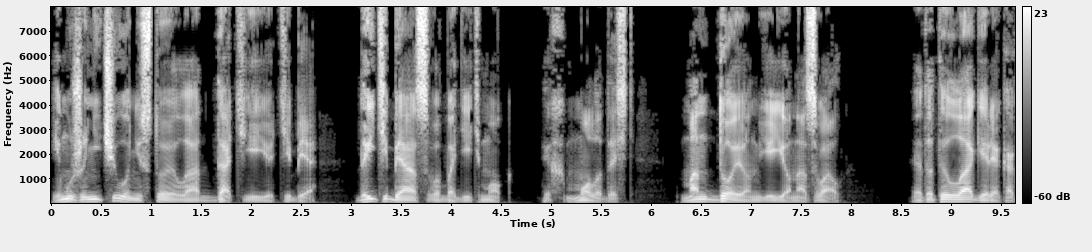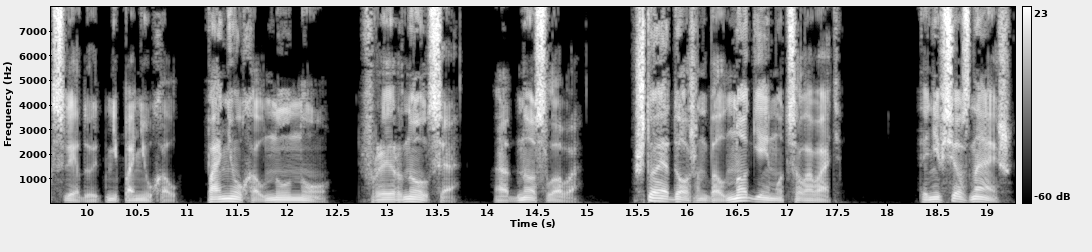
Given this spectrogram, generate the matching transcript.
Ему же ничего не стоило отдать ее тебе. Да и тебя освободить мог. Эх, молодость. Мандой он ее назвал. Это ты лагеря как следует не понюхал. Понюхал, ну-ну. Фрейрнулся. Одно слово. Что я должен был, ноги ему целовать? Ты не все знаешь.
